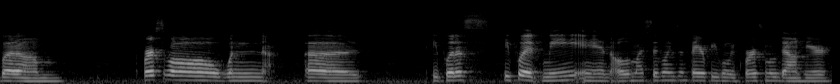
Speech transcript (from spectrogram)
But um, first of all, when uh, he put us, he put me and all of my siblings in therapy when we first moved down here,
